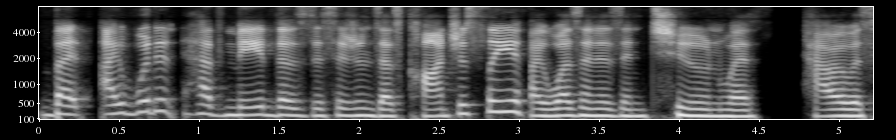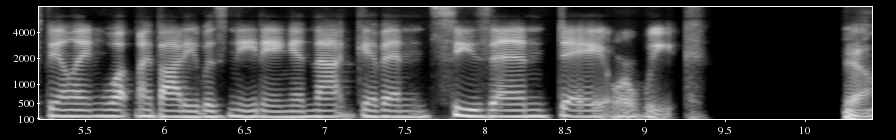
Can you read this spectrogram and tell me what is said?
but I wouldn't have made those decisions as consciously if I wasn't as in tune with how I was feeling, what my body was needing in that given season, day or week. Yeah.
